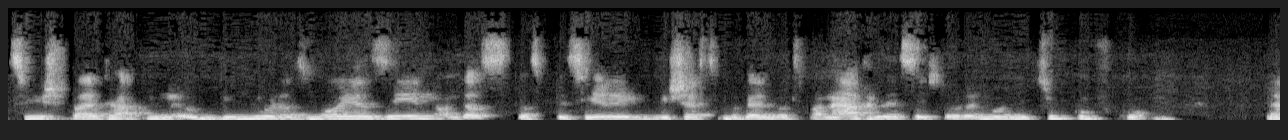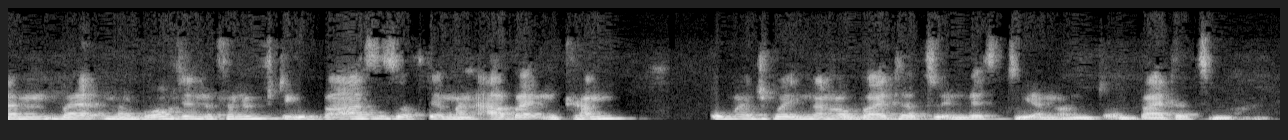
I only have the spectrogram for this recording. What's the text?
Zwiespalt hatten, irgendwie nur das Neue sehen und das, das bisherige Geschäftsmodell wird vernachlässigt oder nur in die Zukunft gucken. Ähm, weil man braucht ja eine vernünftige Basis, auf der man arbeiten kann, um entsprechend dann auch weiter zu investieren und, und weiterzumachen.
